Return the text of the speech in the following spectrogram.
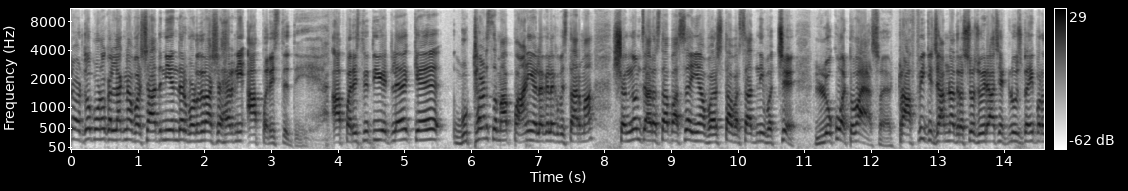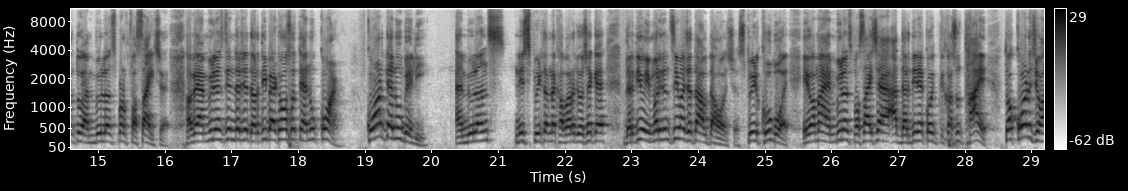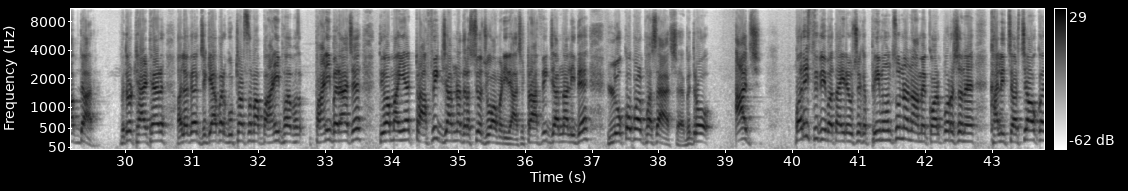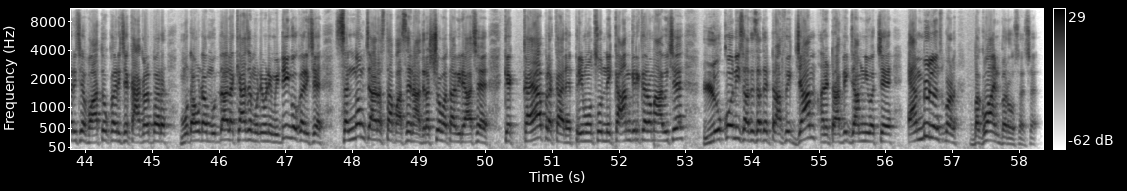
અડધો પોણો કલાકના વરસાદની અંદર વડોદરા શહેરની આ પરિસ્થિતિ. આ પરિસ્થિતિ એટલે કે ગુઠ્ઠણસમાં પાણી અલગ અલગ વિસ્તારમાં સંગમ ચાર રસ્તા પાસે અહીંયા વરસતા વરસાદની વચ્ચે લોકો અટવાયા છે. ટ્રાફિક જામના દ્રશ્યો જોઈ રહ્યા છે, એટલું જ નહીં, પરંતુ એમ્બ્યુલન્સ પણ ફસાય છે. હવે એમ્બ્યુલન્સની અંદર જે દર્દી બેઠો હશો, તેનું કોણ? કોણ તેનું બેલી? એમ્બ્યુલન્સની સ્પીડ તમને ખબર જ હશે કે દર્દીઓ ઇમરજન્સીમાં જતા આવતા હોય છે. સ્પીડ ખૂબ હોય. એવામાં એમ્બ્યુલન્સ ફસાય છે, આ દર્દીને કોઈ કશું થાય તો કોણ જવાબદાર? મિત્રો, ઠેર ઠેર અલગ અલગ જગ્યા પર ગુઠણસમાં પાણી પાણી ભરાયા છે. તેવામાં અહીંયા ટ્રાફિક જામના દ્રશ્યો જોવા મળી રહ્યા છે. ટ્રાફિક જામના લીધે લોકો પણ ફસાયા છે. મિત્રો, આજ પરિસ્થિતિ બતાવી રહ્યું છે કે પ્રી મોન્સૂનના નામે કોર્પોરેશને ખાલી ચર્ચાઓ કરી છે, વાતો કરી છે, કાગળ પર મોટા મોટા મુદ્દા લખ્યા છે, મોટી મોટી મિટિંગો કરી છે. સંગમ ચાર રસ્તા પાસેના દ્રશ્યો બતાવી રહ્યા છે કે કયા પ્રકારે પ્રી મોન્સૂનની કામગીરી કરવામાં આવી છે. લોકોની સાથે સાથે ટ્રાફિક જામ અને ટ્રાફિક જામની વચ્ચે એમ્બ્યુલન્સ પણ ભગવાન ભરોસે છે.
